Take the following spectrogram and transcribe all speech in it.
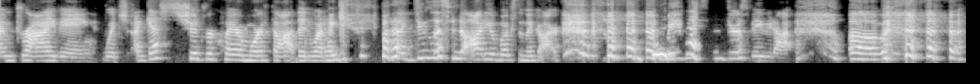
I'm driving, which I guess should require more thought than what I give, but I do listen to audiobooks in the car. maybe it's dangerous, maybe not. Um,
